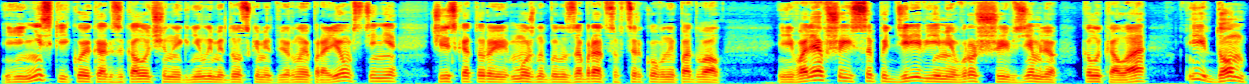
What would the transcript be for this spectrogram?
и низкий, кое-как заколоченный гнилыми досками дверной проем в стене, через который можно было забраться в церковный подвал — и валявшиеся под деревьями, вросшие в землю колокола, и дом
